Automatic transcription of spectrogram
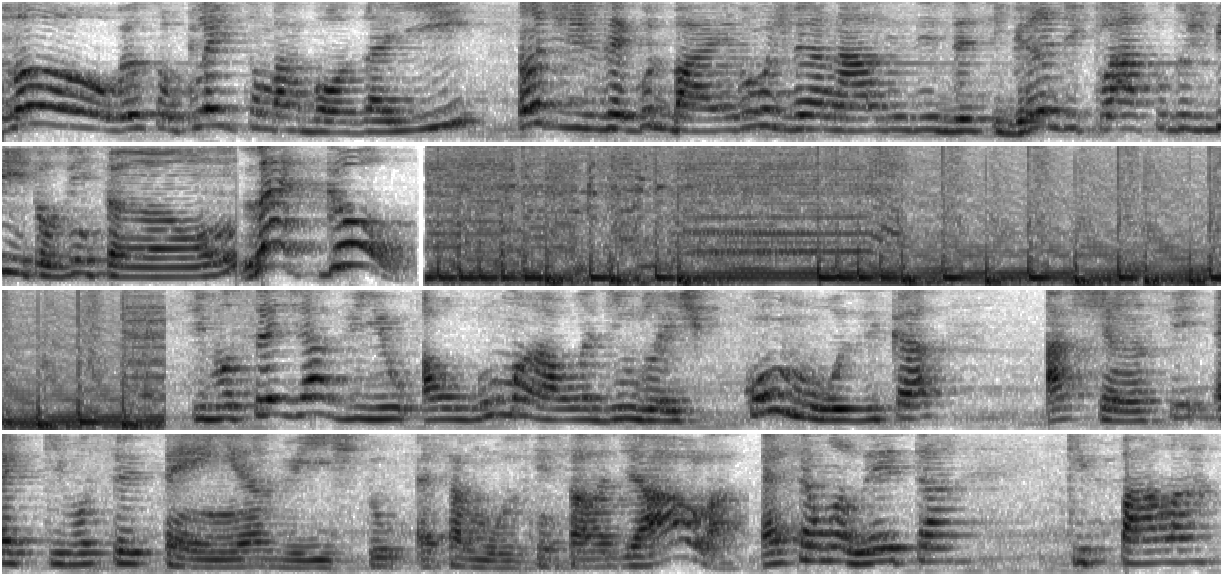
Hello, eu sou Cleidson Barbosa e antes de dizer goodbye, vamos ver a análise desse grande clássico dos Beatles. Então, let's go! Se você já viu alguma aula de inglês com música, a chance é que você tenha visto essa música em sala de aula. Essa é uma letra que fala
